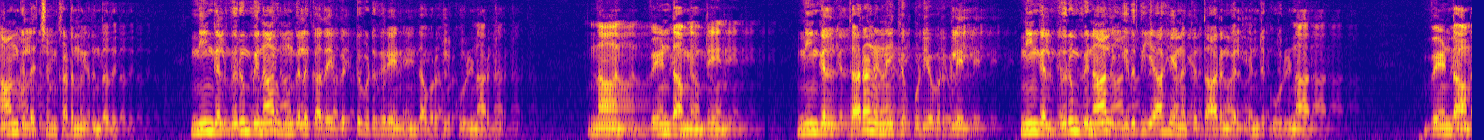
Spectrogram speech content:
நான்கு லட்சம் கடன் இருந்தது. நீங்கள் விரும்பினால் உங்களுக்கு அதை விட்டு விடுகிறேன் என்று அவர்கள் கூறினார்கள். நான் வேண்டாம் என்றேன். நீங்கள் தர நினைக்கக்கூடியவர்களில் நீங்கள் விரும்பினால் இறுதியாக எனக்கு தாருங்கள் என்று கூறினார். வேண்டாம்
